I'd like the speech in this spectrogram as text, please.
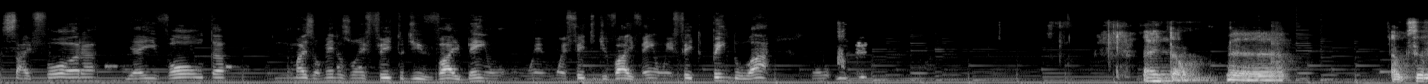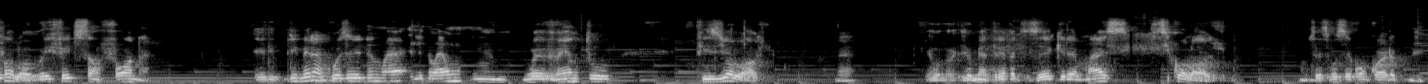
sai fora e aí volta, mais ou menos um efeito de vai e um, um, um, efeito de vai e vem, um efeito pendular. Um... É, então, é, é, o que você falou, o efeito sanfona, ele, primeira coisa, ele não é, ele não é um, um, um evento fisiológico, né? Eu, eu me atrevo a dizer que ele é mais psicológico. Não sei se você concorda comigo.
